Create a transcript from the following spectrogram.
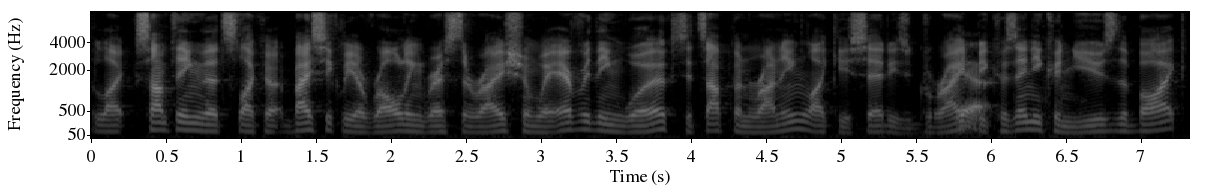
like something that's like a basically a rolling restoration where everything works, it's up and running, like you said, is great Yeah. because then you can use the bike.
